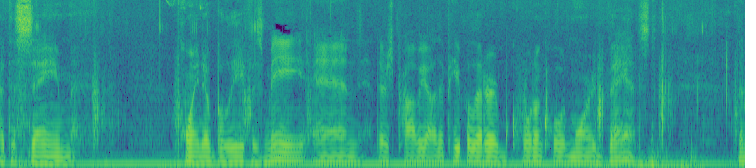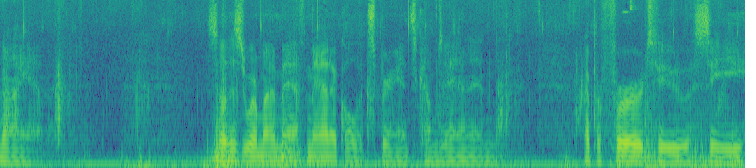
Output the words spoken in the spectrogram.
at the same point of belief as me. And there's probably other people that are quote unquote more advanced than I am. So this is where my mathematical experience comes in and I prefer to see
